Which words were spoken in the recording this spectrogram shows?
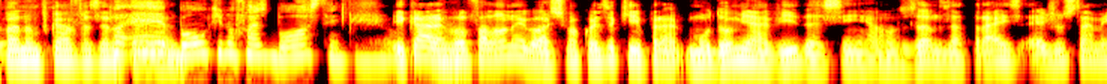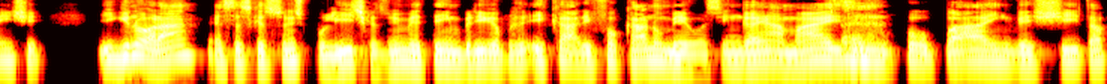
Pra não ficar fazendo É bom que não faz bosta, entendeu? E, cara, eu vou falar um negócio. Uma coisa que pra, mudou minha vida, assim, há uns anos atrás, é justamente ignorar essas questões políticas, me meter em briga, e, cara, e focar no meu, assim, ganhar mais, É. em poupar, investir e tal.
